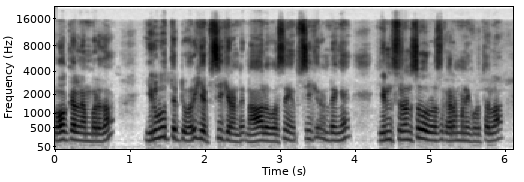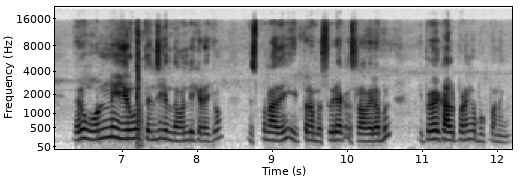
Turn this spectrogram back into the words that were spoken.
local number தான். இருபத்தெட்டு வரைக்கும் எஃப்சி கரண்ட்டு நாலு வருஷம் எஃப்சி கரண்ட்டுங்க இன்சூரன்ஸும் ஒரு வருஷம் கரண்ட் பண்ணி கொடுத்துடலாம். வெறும் ஒன்று இருபத்தஞ்சுக்கு இந்த வண்டி கிடைக்கும். மிஸ் பண்ணாதீங்க. இப்போ நம்ம சூர்யா காசில் அவைலபிள் இப்போவே கால் பண்ணுங்கள் புக் பண்ணுங்கள்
